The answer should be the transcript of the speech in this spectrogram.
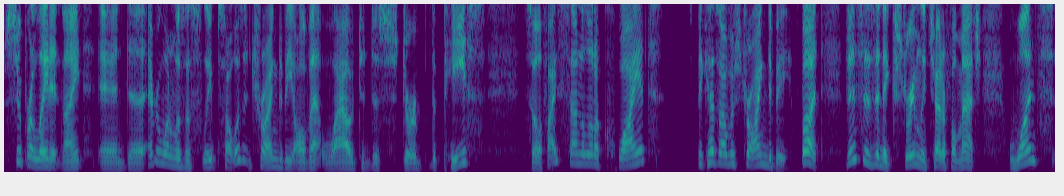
super late at night, and uh, everyone was asleep, so I wasn't trying to be all that loud to disturb the peace. So if I sound a little quiet, because I was trying to be. But this is an extremely cheddarful match. Once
